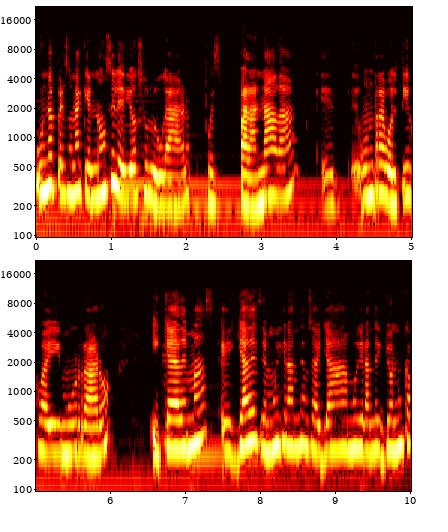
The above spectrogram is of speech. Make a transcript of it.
una persona que no se le dio su lugar, pues para nada, eh, un revoltijo ahí muy raro. y que además eh, ya desde muy grande, o sea, ya muy grande, yo nunca,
